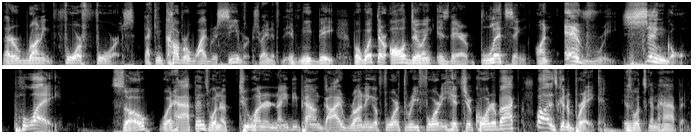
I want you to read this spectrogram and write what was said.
that are running four fours that can cover wide receivers, right? If, if need be. But what they're all doing is they're blitzing on every single play. So, what happens when a 290 pound guy running a 4 3 40 hits your quarterback? Well, it's going to break, is what's going to happen.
